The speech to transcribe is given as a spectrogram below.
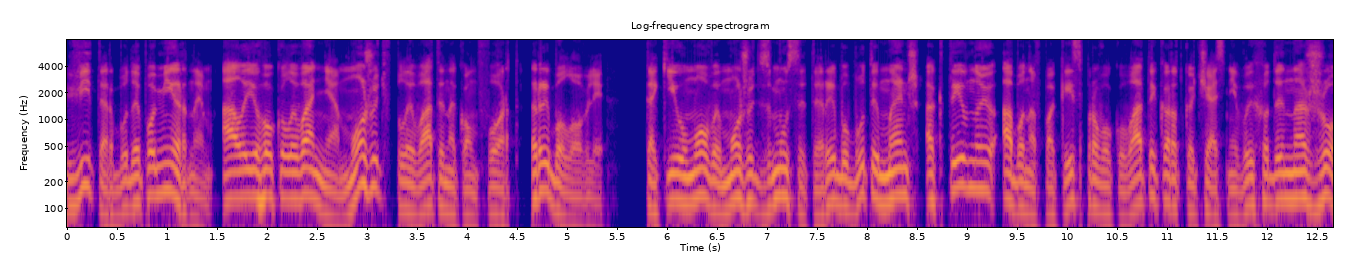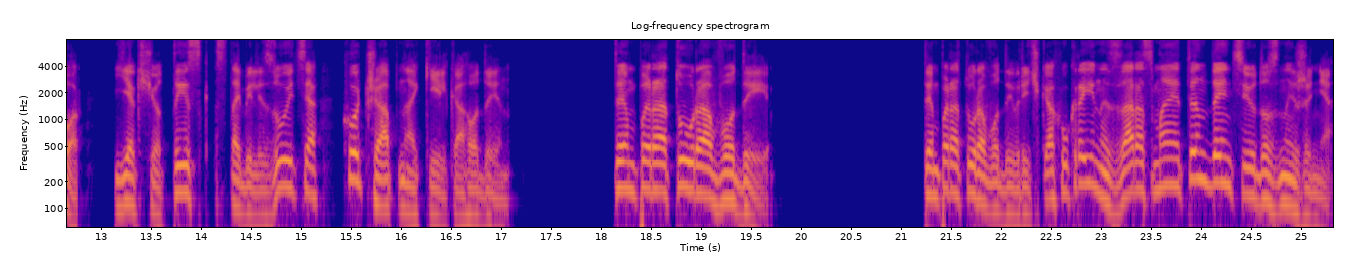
Вітер буде помірним, але його коливання можуть впливати на комфорт риболовлі. Такі умови можуть змусити рибу бути менш активною або навпаки спровокувати короткочасні виходи на жор, якщо тиск стабілізується хоча б на кілька годин. Температура води Температура води в річках України зараз має тенденцію до зниження.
